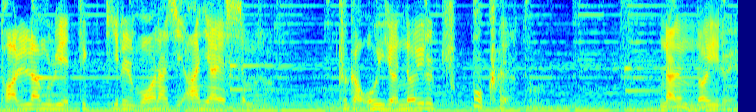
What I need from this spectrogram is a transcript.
발람을 위해 듣기를 원하지 아니하였으므로 그가 오히려 너희를 축복하였고 나는 너희를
